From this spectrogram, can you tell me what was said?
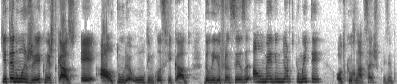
que até no Angers, que neste caso é à altura o último classificado da Liga Francesa, há um médio melhor do que o Meite ou do que o Renato Sanches, por exemplo.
